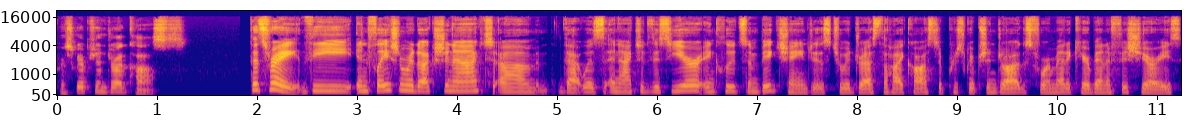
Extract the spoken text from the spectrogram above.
prescription drug costs. That's right. The Inflation Reduction Act um, that was enacted this year includes some big changes to address the high cost of prescription drugs for Medicare beneficiaries.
